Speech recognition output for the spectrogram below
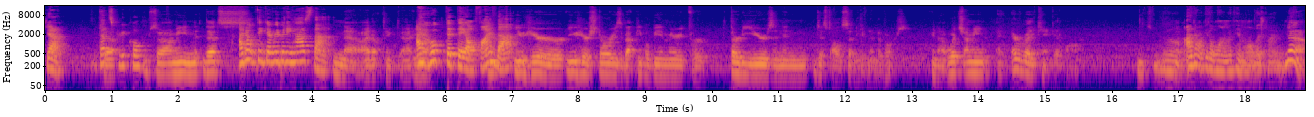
Yeah. That's So- pretty cool. So I mean, that's I don't think everybody has that. no, I don't think. Uh, I know, hope that they all find that. You hear you hear stories about people being married for thirty years and then just all of a sudden getting a divorce. You know, which I mean, everybody can't get along. No, I don't get along with him all the time. No,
